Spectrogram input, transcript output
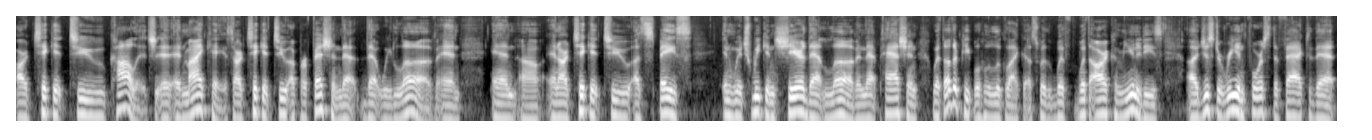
our ticket to college. In my case, our ticket to a profession that, that we love and, and, uh, and our ticket to a space in which we can share that love and that passion with other people who look like us, with with with our communities, uh, just to reinforce the fact that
